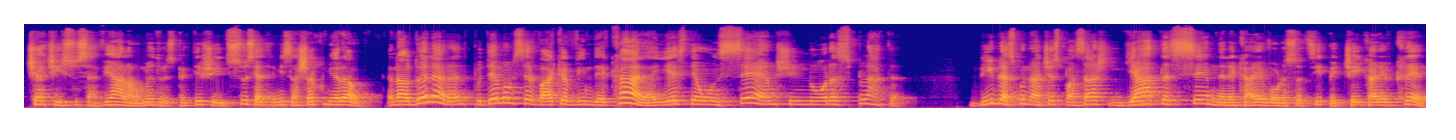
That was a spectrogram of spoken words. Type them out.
ceea ce Isus avea la momentul respectiv și Isus i-a trimis așa cum erau. În al doilea rând, putem observa că vindecarea este un semn și nu o răsplată. Biblia spune în acest pasaj, iată semnele care vor însoți pe cei care îl cred.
